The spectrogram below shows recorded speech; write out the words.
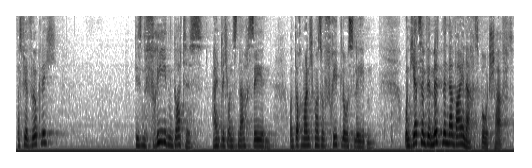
Dass wir wirklich diesen Frieden Gottes eigentlich uns nachsehen und doch manchmal so friedlos leben. Und jetzt sind wir mitten in der Weihnachtsbotschaft.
